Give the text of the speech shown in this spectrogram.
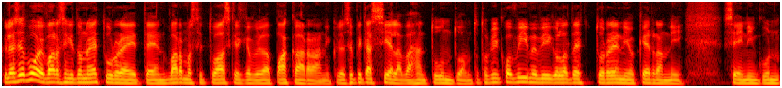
Kyllä se voi varsinkin tuonne etureiteen, varmasti tuo askelkävelyä pakaraan, niin kyllä se pitäisi siellä vähän tuntua. Mutta toki kun viime viikolla tehty tuo jo kerran, niin se ei niin kuin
